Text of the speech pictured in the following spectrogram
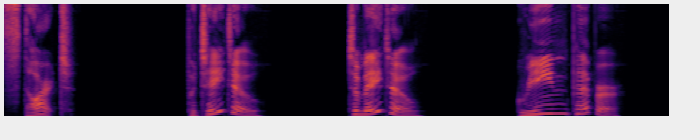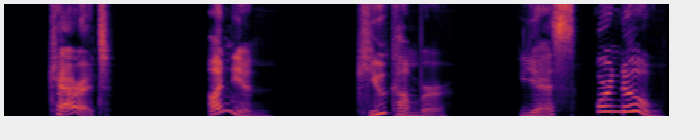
Start. Potato, tomato, green pepper, carrot, onion, cucumber. Yes or no?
